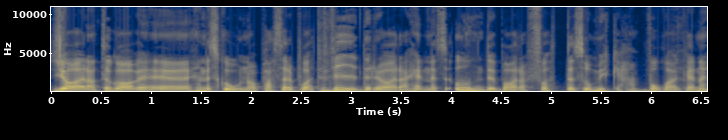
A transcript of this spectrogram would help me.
Göran tog av eh, hennes skorna och passade på att vidröra hennes underbara fötter så mycket han vågade.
